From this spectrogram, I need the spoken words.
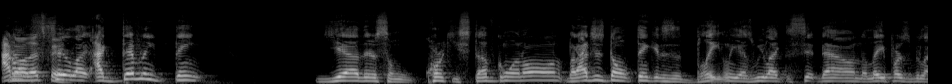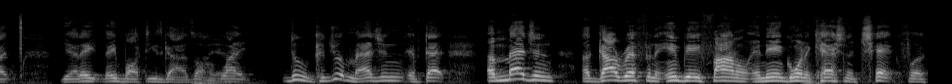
I don't that's feel fair. like I definitely think. Yeah, there's some quirky stuff going on, but I just don't think it is as blatantly as we like to sit down. The layperson be like, "Yeah, they they bought these guys off." Like, dude, could you imagine if that? Imagine a guy ref in the NBA final and then going and cashing a check for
